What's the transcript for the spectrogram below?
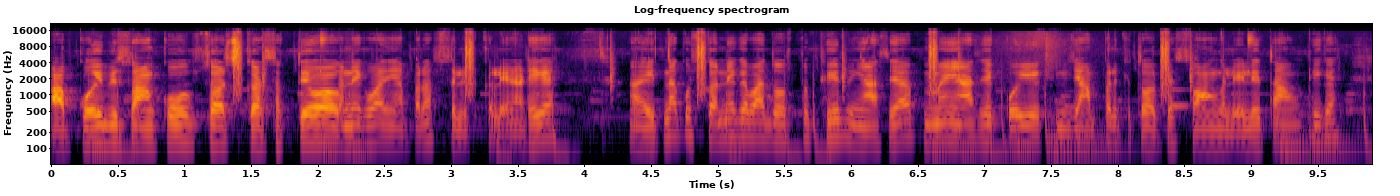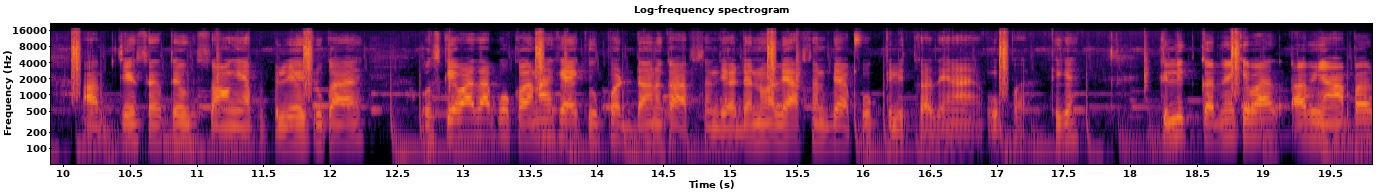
आप कोई भी सॉन्ग को सर्च कर सकते हो। करने के बाद यहाँ पर आप सेलेक्ट कर लेना, ठीक है? इतना कुछ करने के बाद दोस्तों फिर यहाँ से आप, मैं यहाँ से कोई एक एग्ज़ाम्पल के तौर पे सॉन्ग ले लेता हूँ, ठीक है? आप देख सकते हो कि सॉन्ग यहाँ पर प्ले हो चुका है। उसके बाद आपको करना क्या है कि ऊपर डन का ऑप्शन दिया डन वाले ऑप्शन पे आपको क्लिक कर देना है ऊपर, ठीक है? क्लिक करने के बाद अब यहाँ पर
